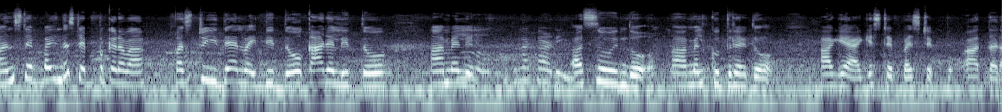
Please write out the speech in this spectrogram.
ಒಂದು ಸ್ಟೆಪ್ ಬೈಂದ ಸ್ಟೆಪ್ ಕಣವ ಫಸ್ಟ್ ಇದೆ ಅಲ್ವಾ ಇದ್ದಿದ್ದು ಕಾರಲ್ಲಿತ್ತು ಆಮೇಲೆ ಹಸುವಿಂದು ಆಮೇಲೆ ಕುದುರೆದು ಹಾಗೆ ಹಾಗೆ ಸ್ಟೆಪ್ ಬೈ ಸ್ಟೆಪ್ಪು ಆ ಥರ.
